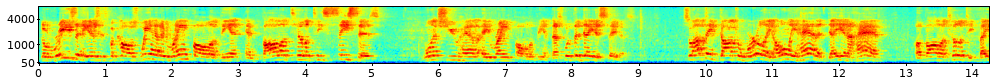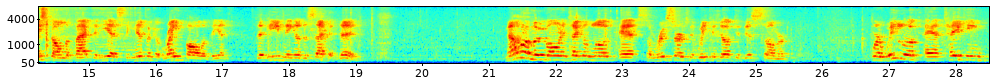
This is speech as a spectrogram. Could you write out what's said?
The reason is, is because we had a rainfall event and volatility ceases once you have a rainfall event. That's what the data says. So I think Dr. Werle only had a day and a half of volatility based on the fact that he had a significant rainfall event the evening of the second day. Now I want to move on and take a look at some research that we conducted this summer where we looked at taking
